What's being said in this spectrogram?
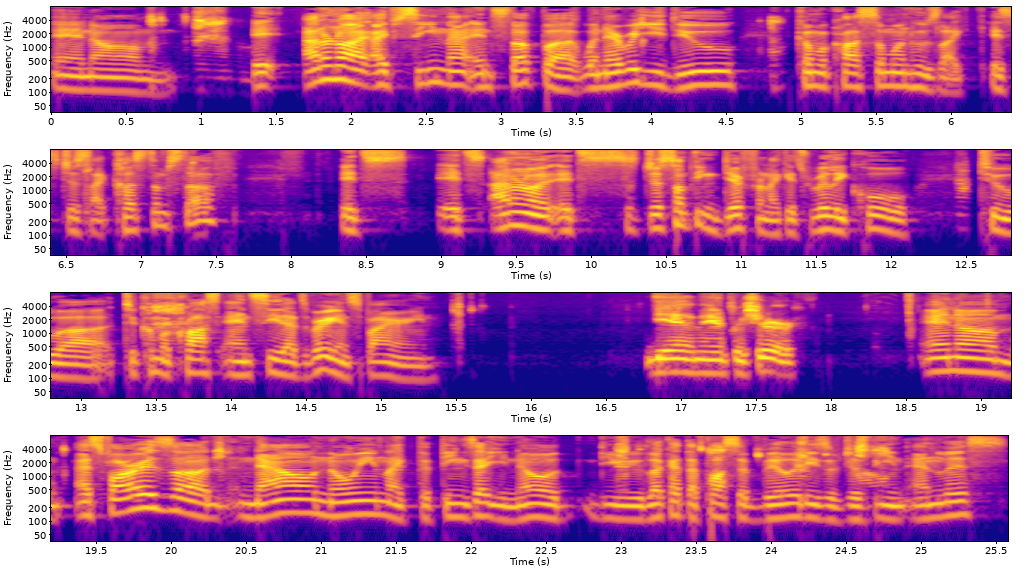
And um it i don't know I, i've seen that and stuff but whenever you do come across someone who's like it's just like custom stuff it's it's i don't know it's just something different like it's really cool to uh to come across and see. That's very inspiring. Yeah man for sure. And um as far as uh now knowing like the things that you know do you look at the possibilities of just being endless?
